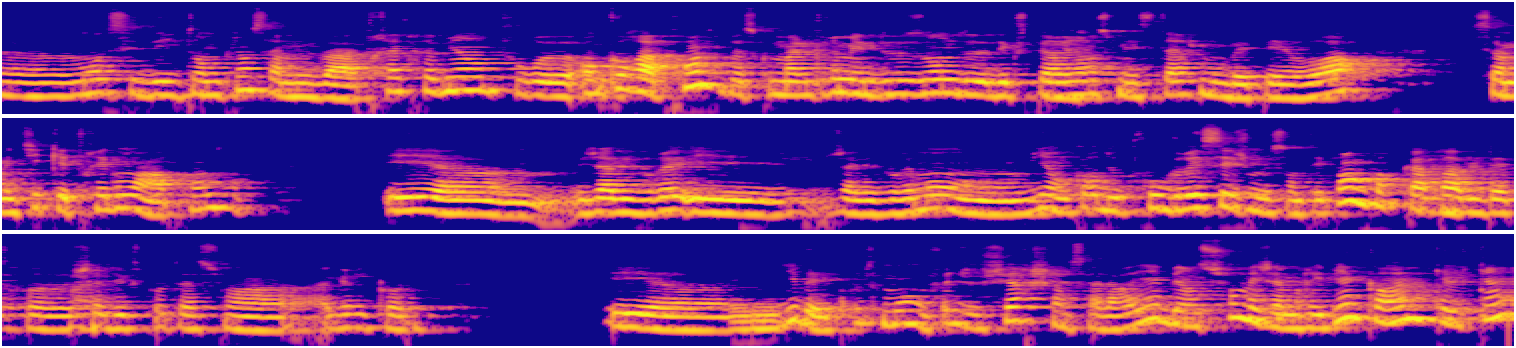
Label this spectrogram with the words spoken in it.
euh, moi CDI temps plein ça me va très très bien pour encore apprendre parce que malgré mes deux ans de- d'expérience, mes stages, mon BPROA, c'est un métier qui est très long à apprendre et euh, j'avais vrai j'avais vraiment envie encore de progresser. Je me sentais pas encore capable d'être euh, chef d'exploitation agricole. Et euh, il me dit, bah écoute, moi en fait je cherche un salarié bien sûr, mais j'aimerais bien quand même quelqu'un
